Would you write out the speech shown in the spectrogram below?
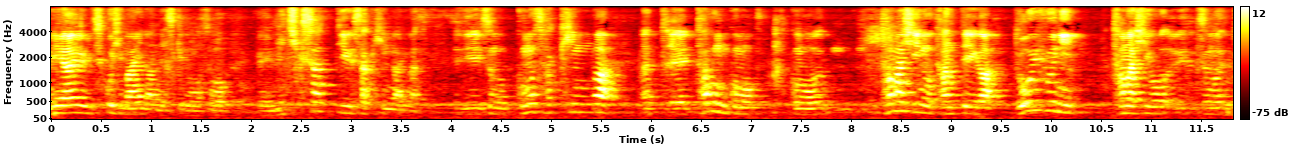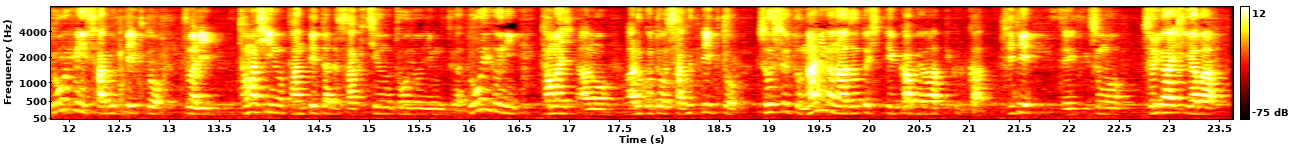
明暗より少し前なんですけども、その、え道草っていう作品があります。で、その、この作品は、え多分この、この、魂の探偵がどういうふうに魂を、その、どういうふうに探っていくと、つまり、魂の探偵たる作中の登場人物がどういうふうに魂、あの、あることを探っていくと、そうすると何が謎として浮かび上がってくるか。それで、その、それがいわば、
